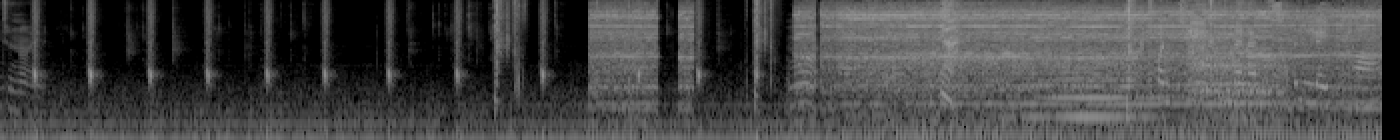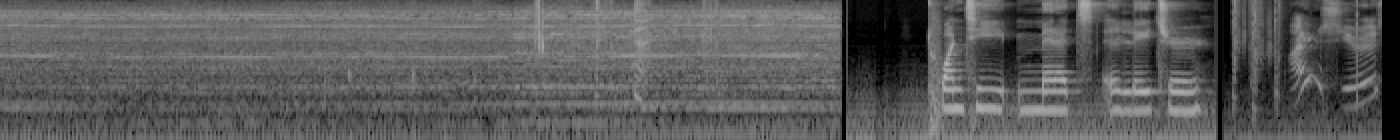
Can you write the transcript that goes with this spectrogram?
Tonight. Twenty minutes later. You serious?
